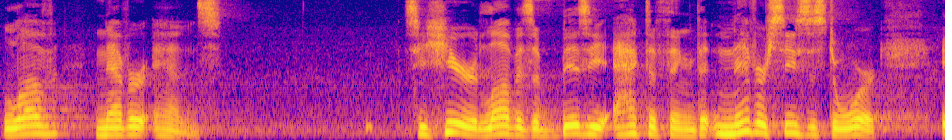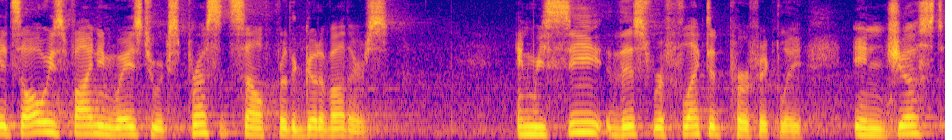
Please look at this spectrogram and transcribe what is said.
Love never ends. See, here, love is a busy, active thing that never ceases to work. It's always finding ways to express itself for the good of others. And we see this reflected perfectly in just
